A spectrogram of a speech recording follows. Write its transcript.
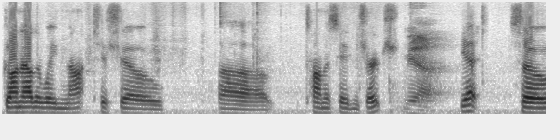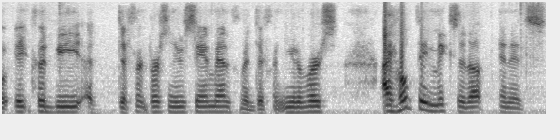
gone out of their way not to show uh, Thomas Haden Church Yeah, yet, so it could be a different person who's Sandman from a different universe. I hope they mix it up and it's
